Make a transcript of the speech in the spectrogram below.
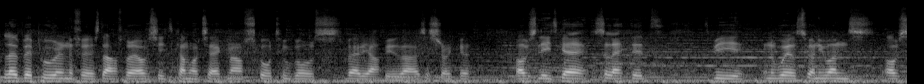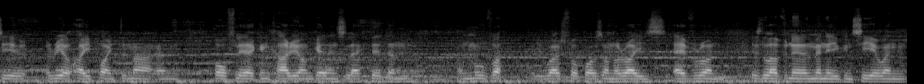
a little bit poor in the first half, but obviously to come out second half, score two goals, very happy with that as a striker. Obviously to get selected to be in the Wales 21s, obviously a, a real high point in that, and hopefully I can carry on getting selected and, and move up. Welsh football's on the rise. Everyone is loving it at the minute. You can see it when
